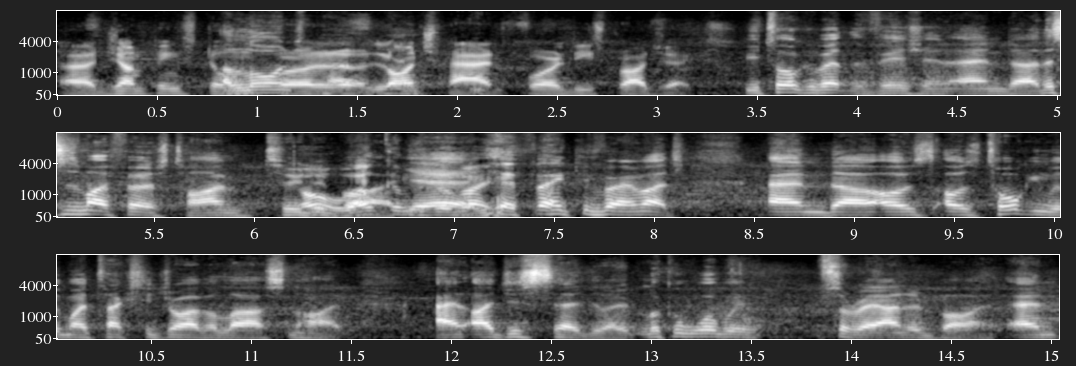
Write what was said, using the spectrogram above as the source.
a jumping stone A launch for a pad, launch yeah. pad for these projects. You talk about the vision, and uh, this is my first time to Oh, Dubai. welcome to Dubai. Yeah, thank you very much. And uh, I was I was talking with my taxi driver last night, and I just said, you know, look at what we're surrounded by, and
